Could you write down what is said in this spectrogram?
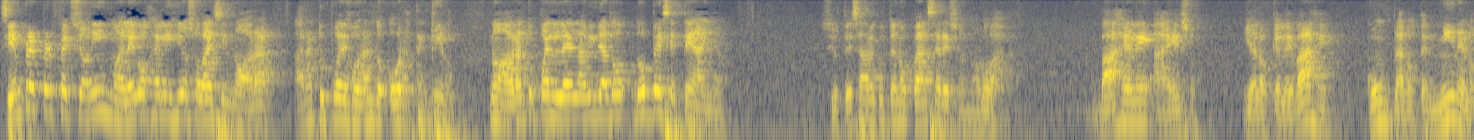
Siempre el perfeccionismo, el ego religioso va a decir, no, ahora, ahora tú puedes orar dos horas, tranquilo. No, ahora tú puedes leer la Biblia dos veces este año. Si usted sabe que usted no puede hacer eso, no lo haga. Bájele a eso. Y a lo que le baje, cúmplalo, termínelo.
